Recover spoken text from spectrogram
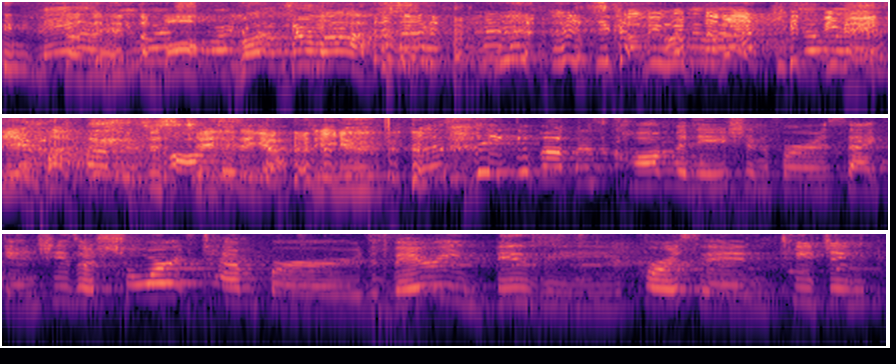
Man, doesn't hit the ball. Run two laps. It's coming with the racket no, wait. behind you. yeah, it's just chasing after you. Let's think about this combination for a second. She's a short-tempered, very busy person teaching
